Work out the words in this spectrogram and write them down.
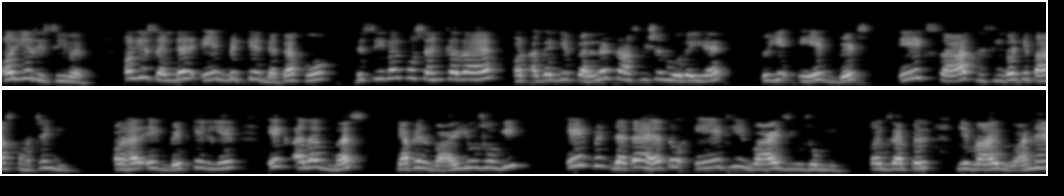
और ये रिसीवर और ये सेंडर 8 बिट के डाटा को रिसीवर को सेंड कर रहा है और अगर ये पैरेलल ट्रांसमिशन हो रही है तो ये 8 बिट्स एक साथ रिसीवर के पास पहुंचेंगी और हर एक बिट के लिए एक अलग बस या फिर वायर यूज़ होगी। 8 बिट डाटा है तो 8 ही वायर्स यूज़ होंगी। फॉर एग्ज़ाम्पल ये वायर वन है,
